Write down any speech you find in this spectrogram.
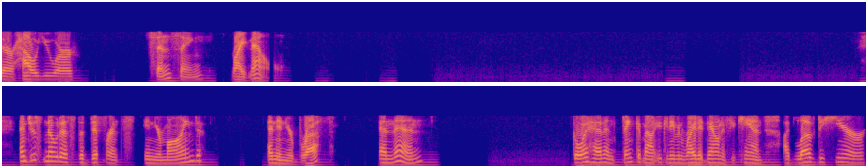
they're how you are sensing right now. And just notice the difference in your mind and in your breath. And then go ahead and think about you can even write it down if you can. I'd love to hear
